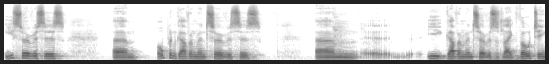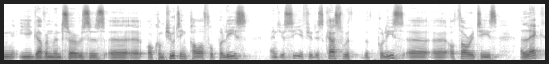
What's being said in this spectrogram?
e-services, um, open government services, um, e-government services like voting, e-government services uh, uh, or computing power for police. And you see if you discuss with, with police uh, authorities a lack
